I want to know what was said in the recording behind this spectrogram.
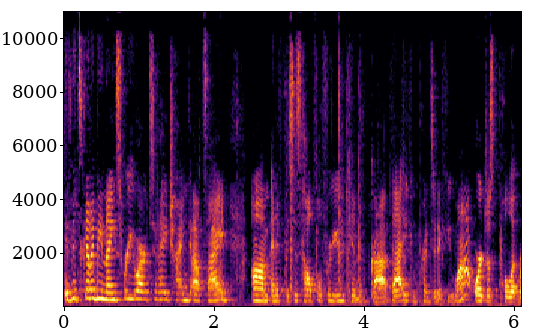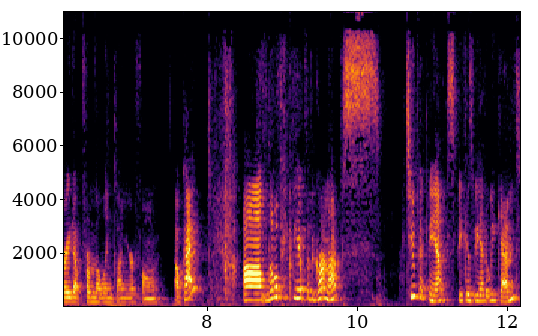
If it's gonna be nice where you are today, try and get outside. Um, and if this is helpful for you, you can grab that. You can print it if you want, or just pull it right up from the link on your phone, okay? Um, little pick-me-up for the grown-ups. Two pick-me-ups because we had a weekend.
